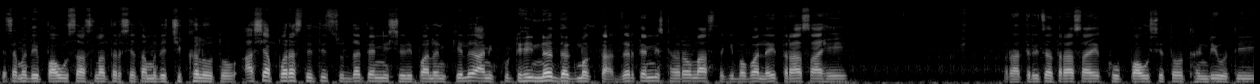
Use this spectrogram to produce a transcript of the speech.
त्याच्यामध्ये पाऊस असला तर शेतामध्ये चिखल होतो अशा परिस्थितीत सुद्धा त्यांनी शेळीपालन केलं आणि कुठेही न दगमगता जर त्यांनी ठरवलं असतं की बाबा लय त्रास आहे रात्रीचा त्रास आहे खूप पाऊस येतो थंडी होती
